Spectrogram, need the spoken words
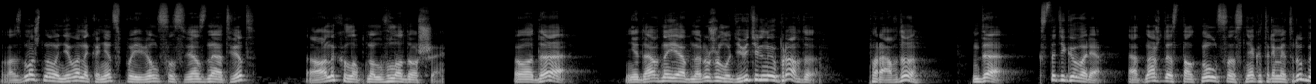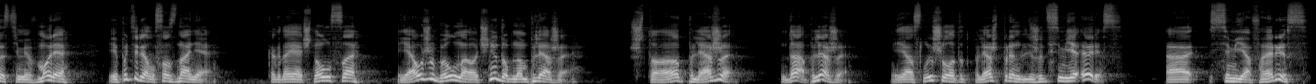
возможно, у него наконец появился связанный ответ, а он хлопнул в ладоши. «О да! Недавно я обнаружил удивительную правду. Правду? Да. Кстати говоря, однажды столкнулся с некоторыми трудностями в море и потерял сознание. Когда я очнулся, я уже был на очень удобном пляже. Что, пляже? Да, пляже. Я слышал, этот пляж принадлежит семье Эрис. А семья Феррис?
